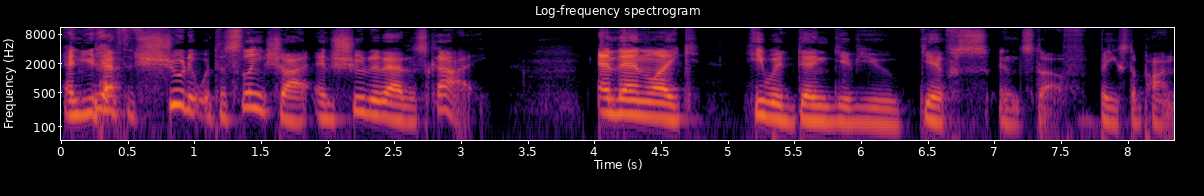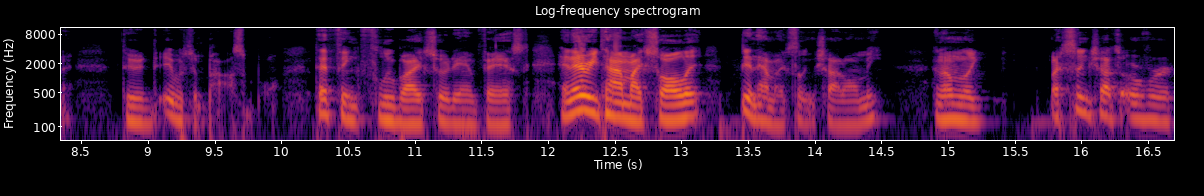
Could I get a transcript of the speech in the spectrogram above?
and you'd have to shoot it with the slingshot and shoot it out of the sky, and then like he would then give you gifts and stuff based upon it. Dude, it was impossible. That thing flew by so damn fast, and every time I saw it, didn't have my slingshot on me, and I'm like, my slingshot's over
